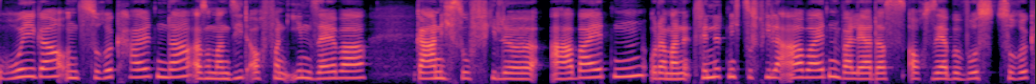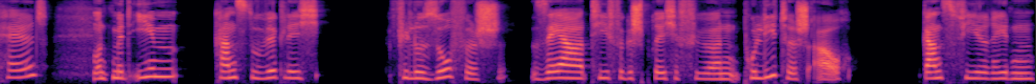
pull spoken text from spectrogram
ruhiger und zurückhaltender. Also man sieht auch von ihm selber gar nicht so viele Arbeiten oder man findet nicht so viele Arbeiten, weil er das auch sehr bewusst zurückhält. Und mit ihm kannst du wirklich philosophisch sehr tiefe Gespräche führen, politisch auch ganz viel reden.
